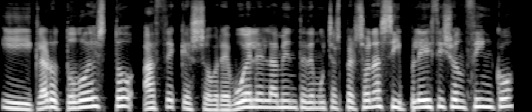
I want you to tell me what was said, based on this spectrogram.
Y claro, todo esto hace que sobrevuele la mente de muchas personas si PlayStation 5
